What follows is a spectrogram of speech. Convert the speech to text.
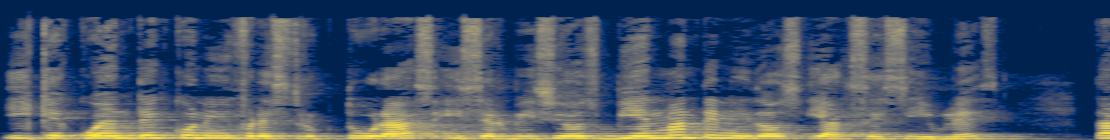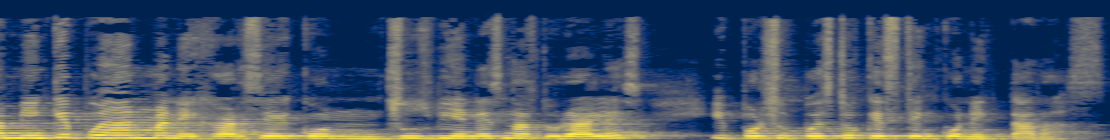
y que cuenten con infraestructuras y servicios bien mantenidos y accesibles, también que puedan manejarse con sus bienes naturales y por supuesto que estén conectadas.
